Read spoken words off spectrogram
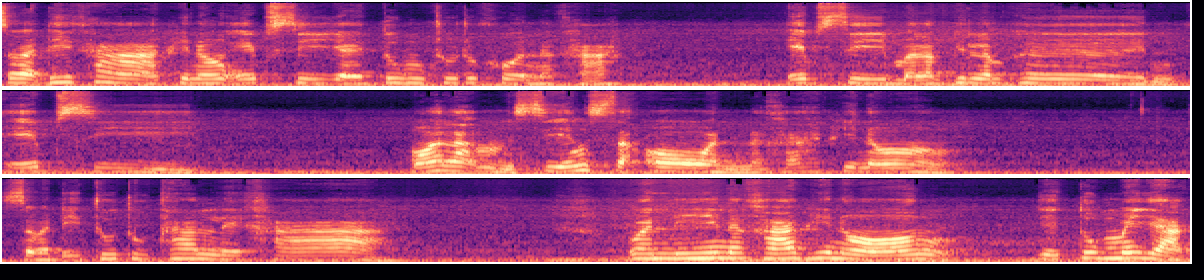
สวัสดีค่ะ พี่น้อง FC ยายตุ้มทุกทุกคนนะคะ FC มาลำพินลำเพลิน FC หมอลำเสียงสะอ่อนนะคะ พี่น้อง สวัสดีทุกทุกท่านเลยค่ะ วันนี้นะคะพี่น้องยายตุ้มไม่อยาก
